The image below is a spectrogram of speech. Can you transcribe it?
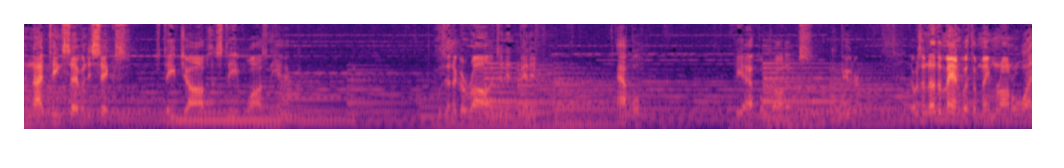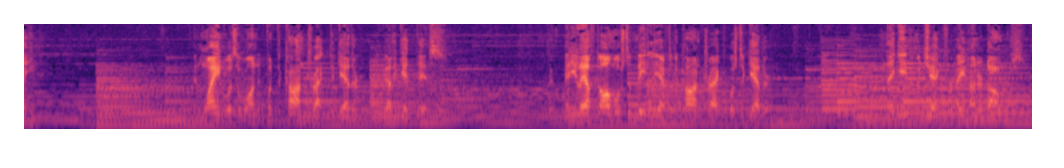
In 1976, Steve Jobs and Steve Wozniak was in a garage and invented Apple, the Apple products, computer. There was another man with them named Ronald Wayne. And Wayne was the one that put the contract together. You got to get this. And he left almost immediately after the contract was together. And they gave him a check for $800 for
